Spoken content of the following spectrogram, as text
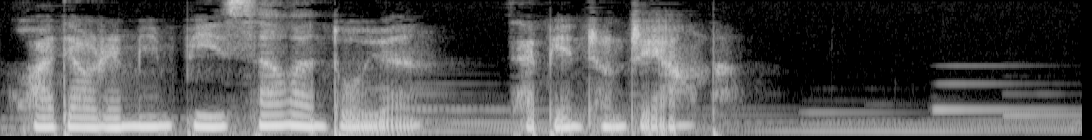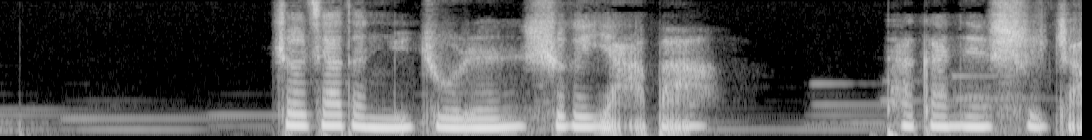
花掉人民币三万多元，才变成这样的。这家的女主人是个哑巴，她看见市长，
